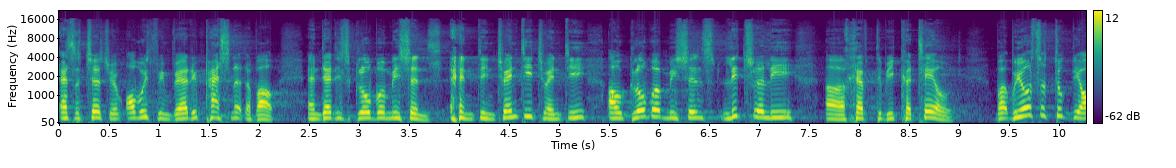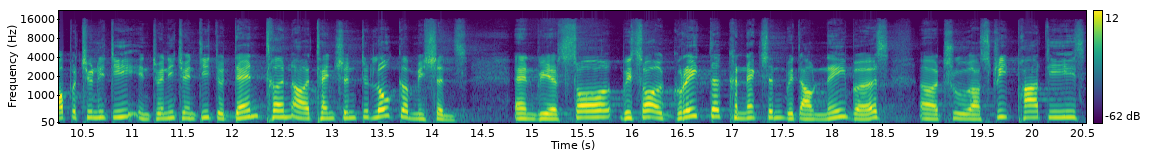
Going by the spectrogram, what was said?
as a church we have always been very passionate about, and that is global missions. And in 2020, our global missions literally uh, have to be curtailed. But we also took the opportunity in 2020 to then turn our attention to local missions. And we, saw, we saw a greater connection with our neighbors uh, through our street parties,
